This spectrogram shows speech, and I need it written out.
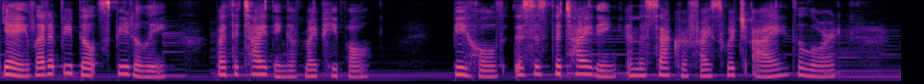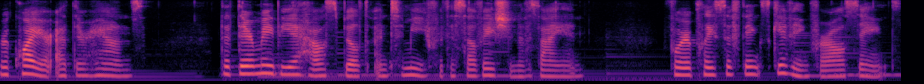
Yea, let it be built speedily by the tithing of my people. Behold, this is the tithing and the sacrifice which I, the Lord, require at their hands, that there may be a house built unto me for the salvation of Zion for a place of thanksgiving for all saints,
